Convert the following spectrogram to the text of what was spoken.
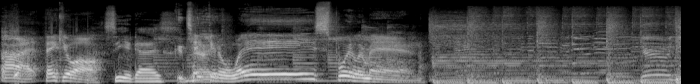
All right. Thank you all. See you guys. Take it away, Spoiler Man. Girl, you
